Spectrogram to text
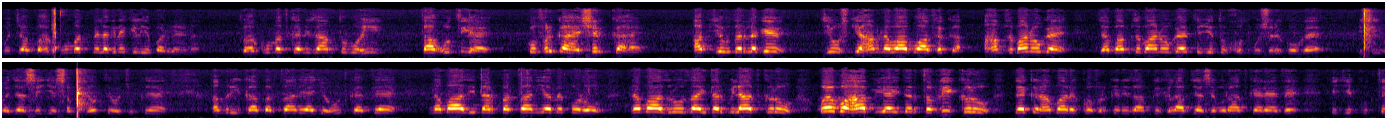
وہ جب حکومت میں لگنے کے لیے پڑھ رہے ہیں نا، تو حکومت کا نظام تو وہی تاغوتی ہے۔ کفر کا ہے، شرک کا ہے۔ اب یہ ادھر لگے، یہ اس کے ہم نواب موافق، ہم زبان ہو گئے۔ جب ہم زبان ہو گئے تو یہ تو خود مشرق ہو گئے۔ اسی وجہ سے یہ سمجھوتے ہو چکے ہیں۔ امریکہ، برطانیہ، یہود کہتے ہیں، نماز ادھر برطانیہ میں پڑھو، نماز روزہ ادھر میلاد کرو وہاں بھی ادھر تبلیغ کرو۔ لیکن ہمارے کفر کے نظام کے خلاف جیسے مراد کہہ رہے تھے کہ یہ کتے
